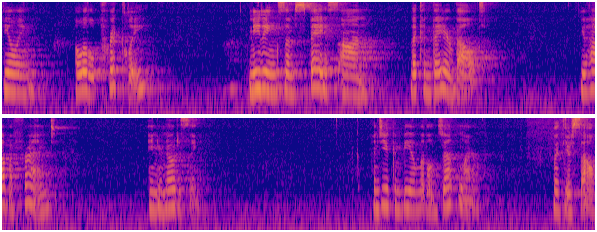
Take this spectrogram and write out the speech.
feeling a little prickly, needing some space on the conveyor belt, you have a friend you're noticing. And you can be a little gentler with yourself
